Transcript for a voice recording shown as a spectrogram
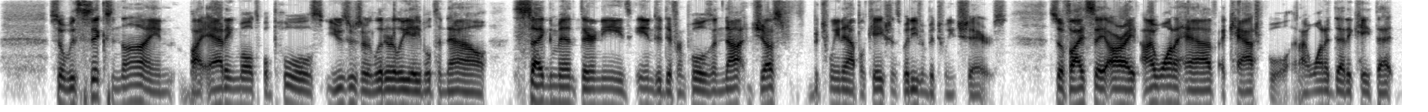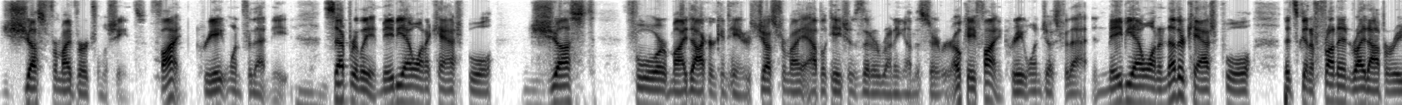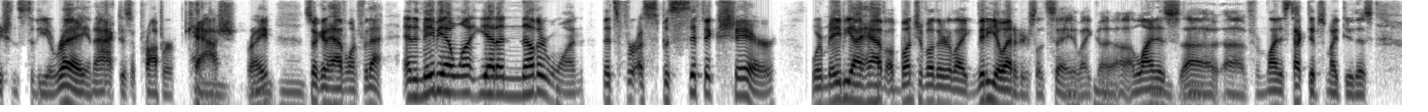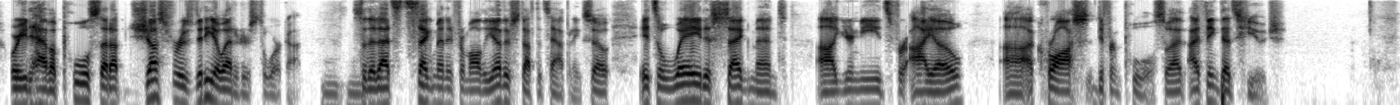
So with six nine, by adding multiple pools, users are literally able to now segment their needs into different pools and not just between applications, but even between shares. So if I say, all right, I want to have a cache pool and I want to dedicate that just for my virtual machines, fine, create one for that need. Mm-hmm. Separately, maybe I want a cache pool just for my Docker containers, just for my applications that are running on the server. Okay, fine, create one just for that. And maybe I want another cache pool that's going to front end write operations to the array and act as a proper cache, mm-hmm. right? Mm-hmm. So I can have one for that. And then maybe I want yet another one that's for a specific share where maybe I have a bunch of other like video editors, let's say, like mm-hmm. uh, Linus mm-hmm. uh, uh, from Linus Tech Tips might do this, where he'd have a pool set up just for his video editors to work on, mm-hmm. so that that's segmented from all the other stuff that's happening. So it's a way to segment uh, your needs for I/O uh, across different pools. So I, I, think that's huge.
